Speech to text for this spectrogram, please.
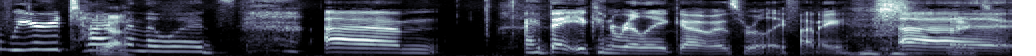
a weird time Yeah. in the woods. Um, I bet you can really go is really funny. Uh,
